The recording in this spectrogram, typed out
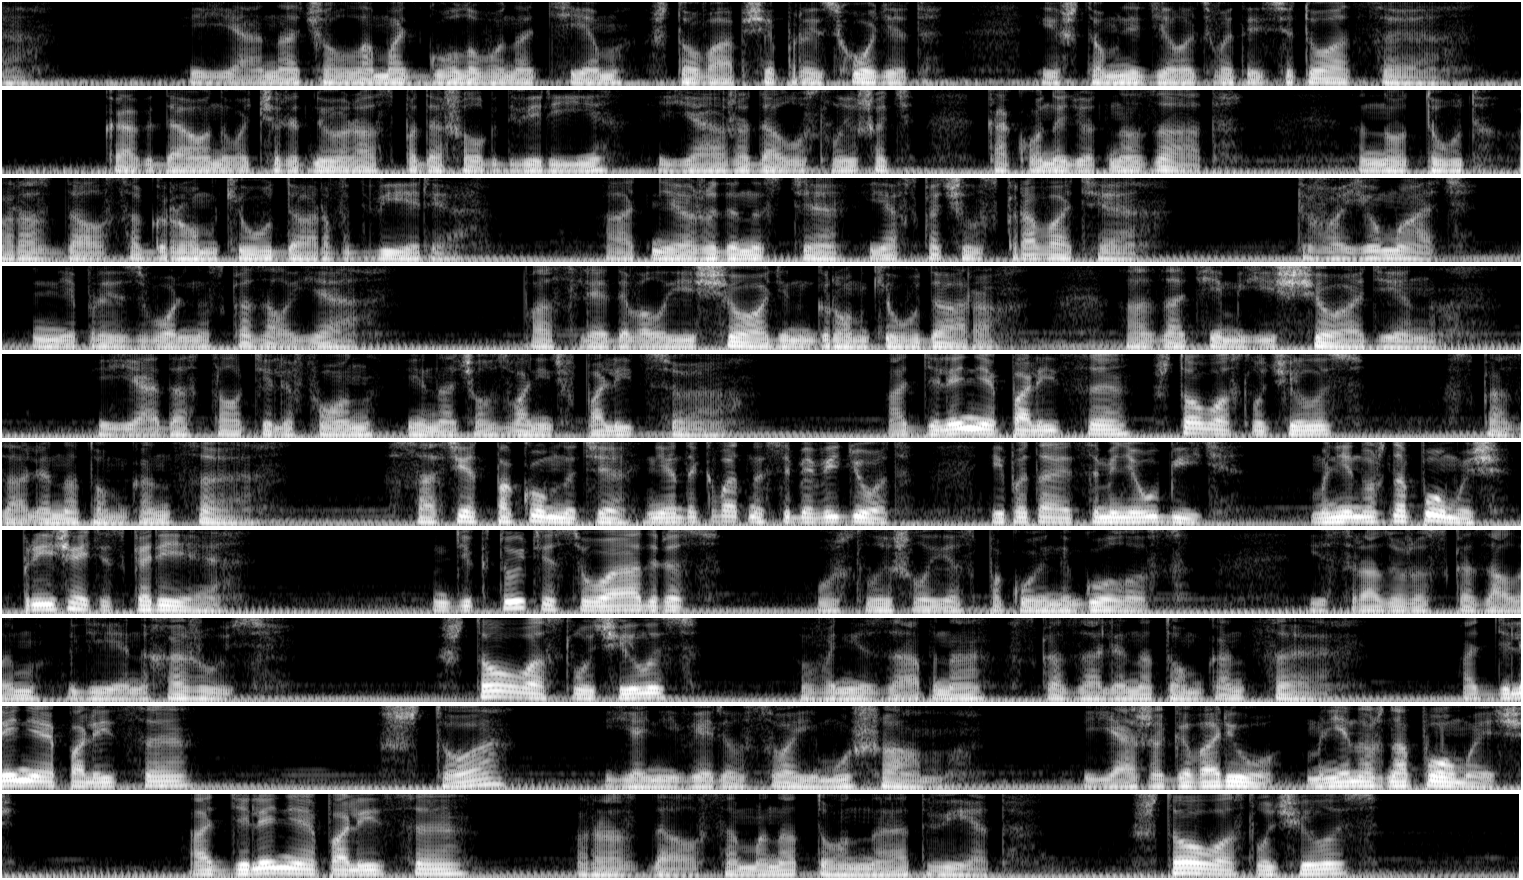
Я начал ломать голову над тем, что вообще происходит и что мне делать в этой ситуации. Когда он в очередной раз подошел к двери, я ожидал услышать, как он идет назад. Но тут раздался громкий удар в двери. От неожиданности я вскочил с кровати. «Твою мать!» – непроизвольно сказал я. Последовал еще один громкий удар, а затем еще один. Я достал телефон и начал звонить в полицию. «Отделение полиции, что у вас случилось?» – сказали на том конце. «Сосед по комнате неадекватно себя ведет и пытается меня убить. Мне нужна помощь, приезжайте скорее». «Диктуйте свой адрес», – услышал я спокойный голос и сразу же сказал им, где я нахожусь. «Что у вас случилось?» – внезапно сказали на том конце. «Отделение полиция?» «Что?» Я не верил своим ушам. «Я же говорю, мне нужна помощь!» «Отделение полиции?» Раздался монотонный ответ. «Что у вас случилось?»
